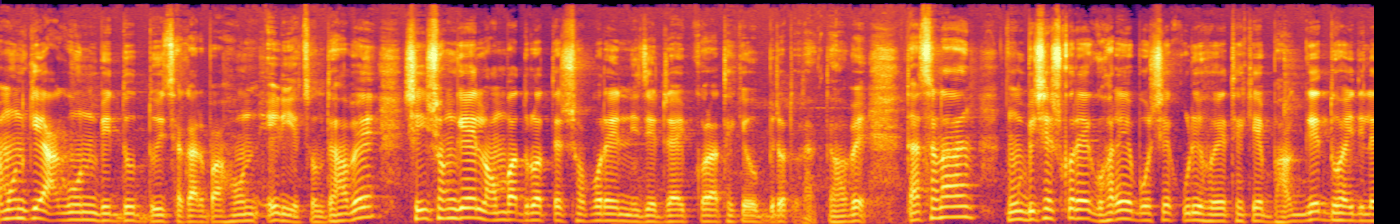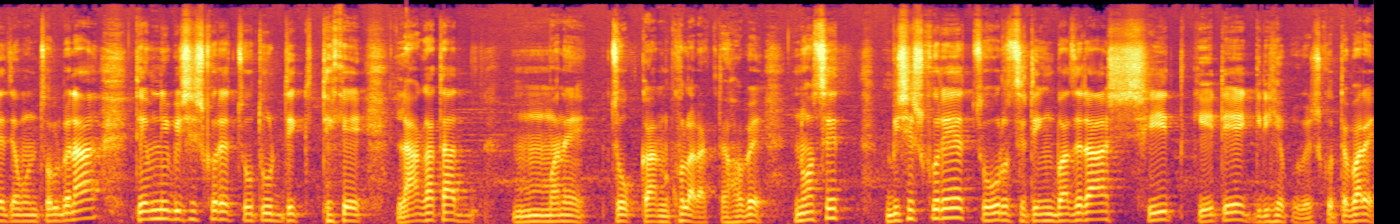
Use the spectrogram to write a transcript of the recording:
এমনকি আগুন, বিদ্যুৎ, দুই চাকার বাহন এড়িয়ে চলতে হবে। সেই সঙ্গে লম্বা দূরত্বের সফরে নিজে ড্রাইভ করা থেকেও বিরত থাকতে হবে। তাছাড়া, বিশেষ করে ঘরে বসে কুড়ি হয়ে থেকে ভাগ্যের দোহাই দিলে যেমন চলবে না, তেমনি বিশেষ করে চতুর্দিক থেকে লাগাতার মানে চোখ কান খোলা রাখতে হবে। নচেত বিশেষ করে চোর সিটিং বাজেরা শীত কেটে গৃহে প্রবেশ করতে পারে।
